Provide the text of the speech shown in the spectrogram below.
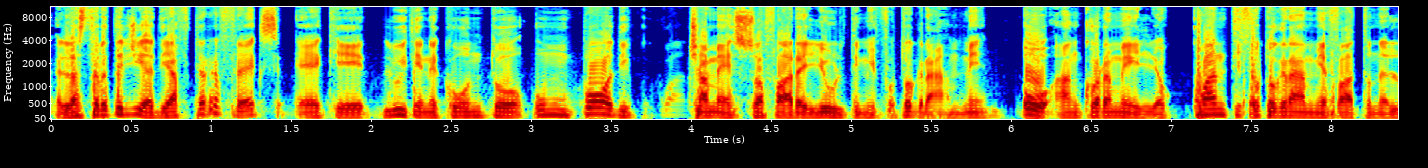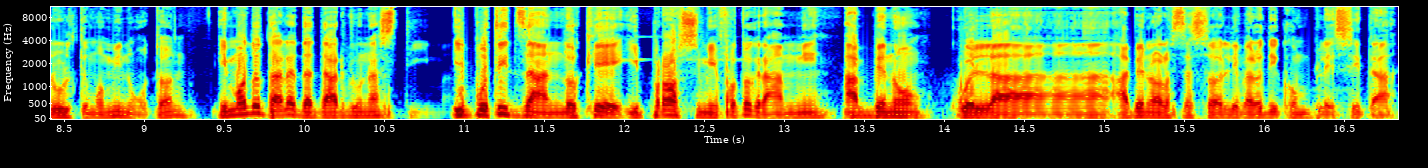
La strategia di After Effects è che lui tiene conto un po' di quanto ci ha messo a fare gli ultimi fotogrammi, o ancora meglio, quanti fotogrammi ha fatto nell'ultimo minuto, in modo tale da darvi una stima, ipotizzando che i prossimi fotogrammi abbiano, quella, abbiano lo stesso livello di complessità.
